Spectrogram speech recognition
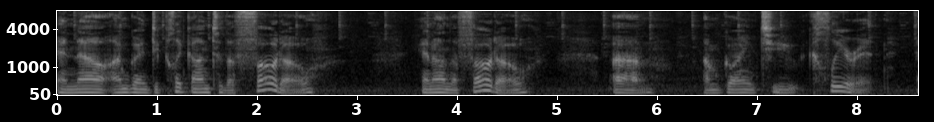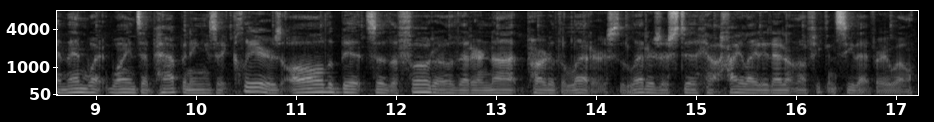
And now I'm going to click onto the photo. And on the photo, um, I'm going to clear it. And then what winds up happening is it clears all the bits of the photo that are not part of the letters. The letters are still highlighted. I don't know if you can see that very well.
